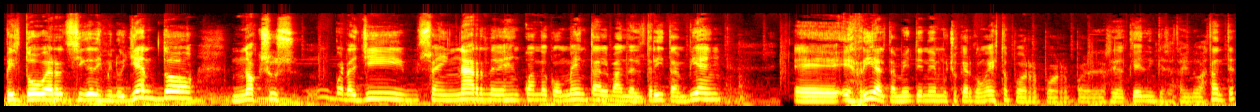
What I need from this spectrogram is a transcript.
Piltover sigue disminuyendo. Noxus por allí. Seinar de vez en cuando comenta. El Vandal Tree también. Eh, es Real también tiene mucho que ver con esto. Por, el Real Gaming que se está viendo bastante.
